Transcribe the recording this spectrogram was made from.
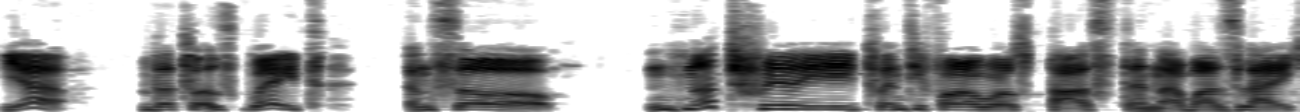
yeah, that was great. And so not really 24 hours passed and I was like,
